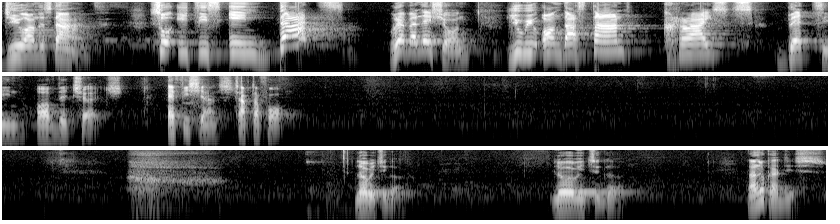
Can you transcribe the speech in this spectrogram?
Do you understand? So it is in that revelation you will understand Christ's betting of the church. Ephesians chapter 4. Glory to God. Glory to God. Now look at this.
